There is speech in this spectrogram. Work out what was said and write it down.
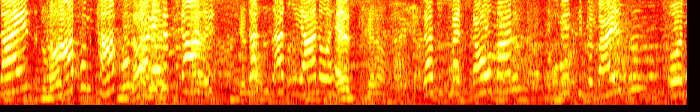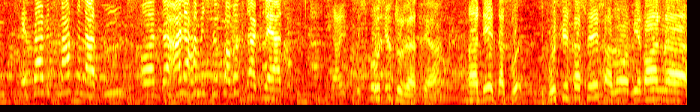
Nein, zu? A.H. Sage ich jetzt gar nein, nichts. genau. Das ist Adriano Hess. Hess, genau. Das ist mein Traummann. Ich will es ihm beweisen. Und jetzt habe ich es machen lassen. Und äh, alle haben mich für verrückt erklärt. Ja, ich wusste, Wusstest du das, ja? Äh, nee, das wu- wusste ich das nicht. Also wir waren äh,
